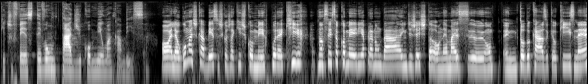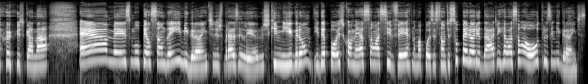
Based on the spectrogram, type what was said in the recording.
que te fez ter vontade de comer uma cabeça. Olha, algumas cabeças que eu já quis comer por aqui, não sei se eu comeria para não dar indigestão, né? Mas uh, em todo caso que eu quis, né, esganar, é mesmo pensando em imigrantes brasileiros que migram e depois começam a se ver numa posição de superioridade em relação a outros imigrantes.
